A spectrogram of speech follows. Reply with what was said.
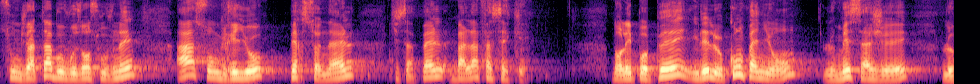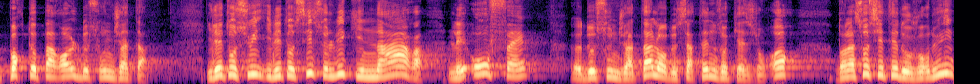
Sunjata, vous vous en souvenez, a son griot personnel qui s'appelle Bala Faseke. Dans l'épopée, il est le compagnon, le messager, le porte-parole de Sunjata. Il est, aussi, il est aussi celui qui narre les hauts faits de Sunjata lors de certaines occasions. Or, dans la société d'aujourd'hui,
